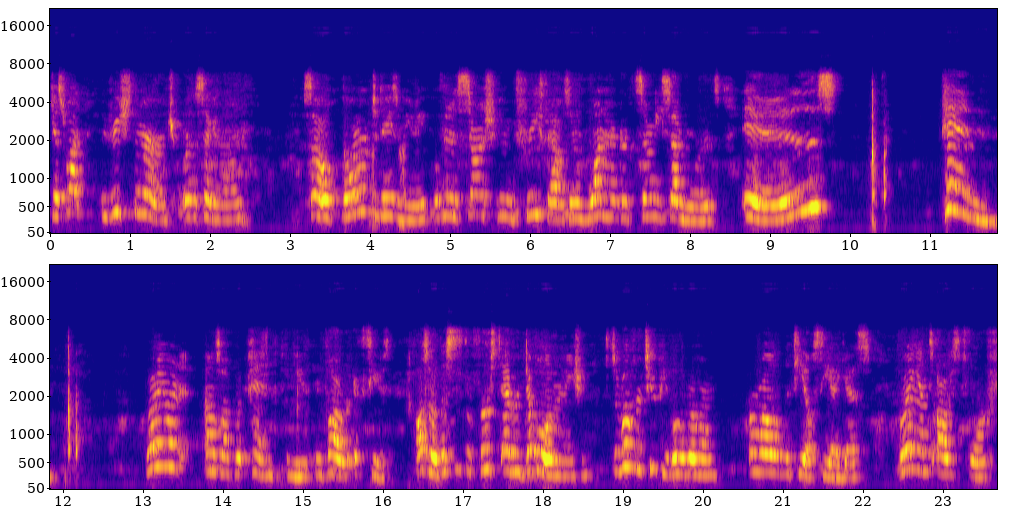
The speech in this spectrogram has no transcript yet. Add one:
Guess what? We've reached the merge, or the second one. So, the winner of today's immunity, with an astonishing 3,177 words, is. Pin! Would anyone else to put pin in, you, in flower? Excuse. Also, this is the first ever double elimination, so vote for two people to go home. Or, well, the TLC, I guess. Voting ends August 4th.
